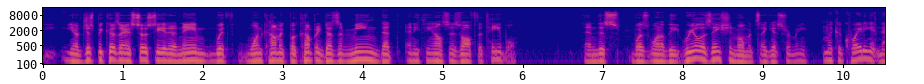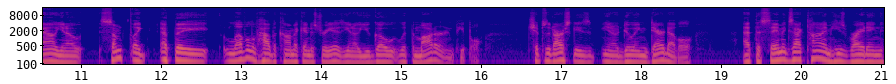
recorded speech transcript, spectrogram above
you know, just because I associate a name with one comic book company doesn't mean that anything else is off the table and this was one of the realization moments, I guess, for me. like equating it now, you know, some like at the level of how the comic industry is, you know, you go with the modern people. Chip Zdarsky's, you know, doing Daredevil. At the same exact time, he's writing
